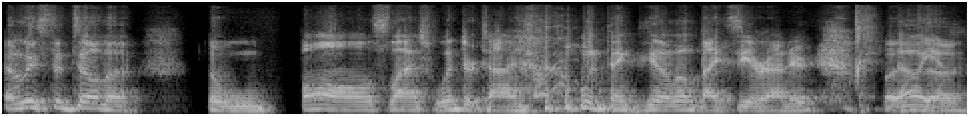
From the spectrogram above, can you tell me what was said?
at least until the the fall slash winter time when things get a little dicey around here. But oh, yeah. Uh,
